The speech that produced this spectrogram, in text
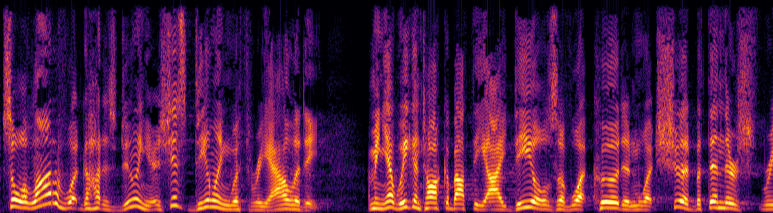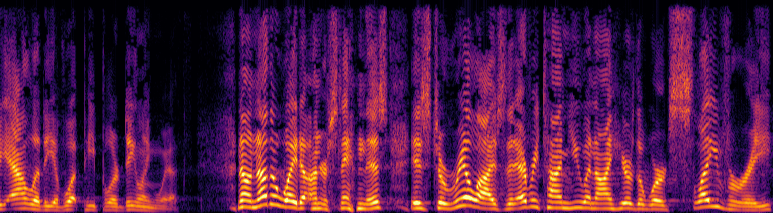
So a lot of what God is doing here is just dealing with reality. I mean, yeah, we can talk about the ideals of what could and what should, but then there's reality of what people are dealing with. Now, another way to understand this is to realize that every time you and I hear the word slavery,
